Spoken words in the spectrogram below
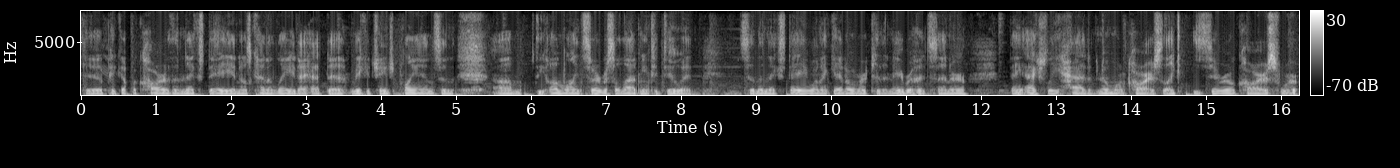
to pick up a car the next day, and it was kind of late. I had to make a change of plans, and um, the online service allowed me to do it. So the next day, when I get over to the neighborhood center, they actually had no more cars. Like zero cars were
